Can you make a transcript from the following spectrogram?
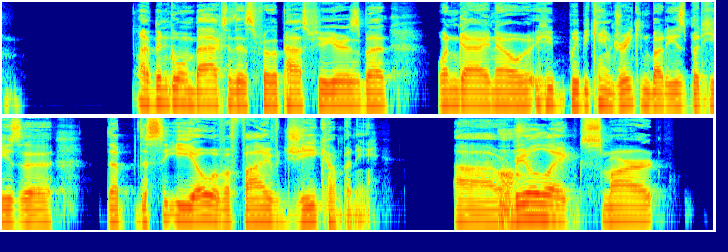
I've been going back to this for the past few years, but one guy I know, he we became drinking buddies, but he's a the the CEO of a five G company. Uh, Oh. real like smart,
